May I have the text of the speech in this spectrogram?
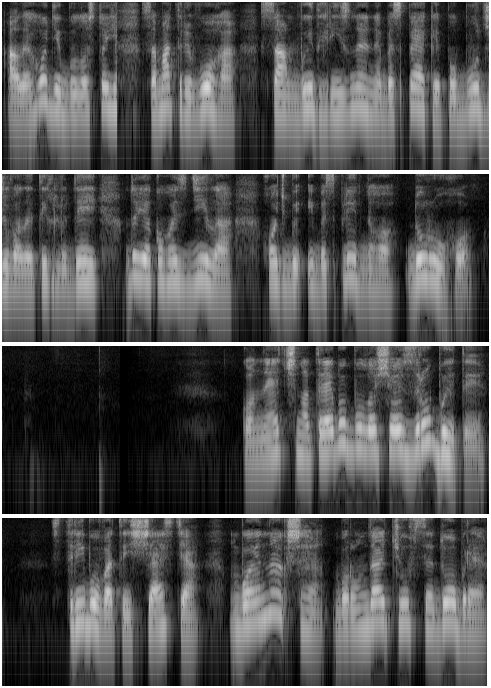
Але годі було стояти. Сама тривога, сам вид грізної небезпеки побуджували тих людей до якогось діла, хоч би і безплідного, до руху. Конечно, треба було щось зробити, стрібувати щастя, бо інакше Борунда чув все добре.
